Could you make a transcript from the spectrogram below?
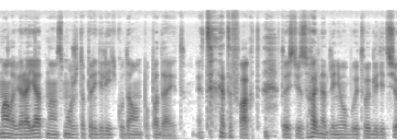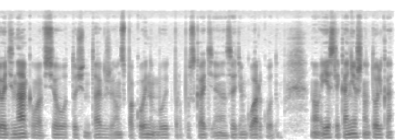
маловероятно сможет определить, куда он попадает. Это, это факт. То есть визуально для него будет выглядеть все одинаково, все вот точно так же, он спокойно будет пропускать э, с этим QR-кодом. Но если, конечно, только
